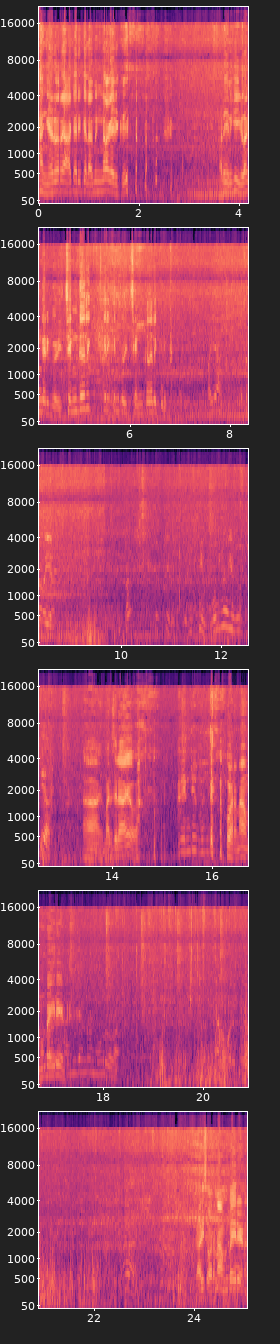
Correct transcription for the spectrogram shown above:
അങ്ങനെ നൂറ് പറയാം ആ ആ കരിക്കല്ല നിങ്ങളെ കരിക്ക്. അവിടെ എനിക്ക് ഇളം കരിക്ക് ചെങ്കലി കരിക്കുന്നത് ചെങ്കതലി കരിക്ക്. വയ്യ എത്ര വയ്യ അമ്മ പേര് ആ മനസ്സിലായോ? പറഞ്ഞ ഗായ്സ് ഒരെണ്ണം അമ്പയറാണ്.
